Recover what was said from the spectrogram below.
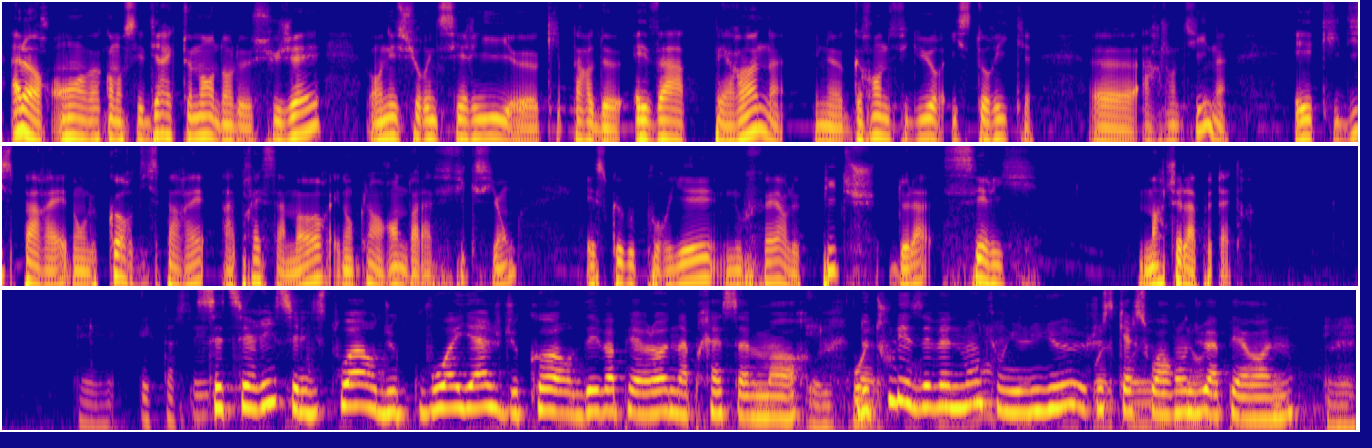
Alors, on va commencer directement dans le sujet. On est sur une série euh, qui parle de Eva Perón, une grande figure historique euh, argentine, et qui disparaît, dont le corps disparaît après sa mort. Et donc là, on rentre dans la fiction. Est-ce que vous pourriez nous faire le pitch de la série? Marcella peut-être Cette série, c'est l'histoire du voyage du corps d'Eva Perón après sa mort, de tous les événements qui ont eu lieu jusqu'elle soit rendue à Perón.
